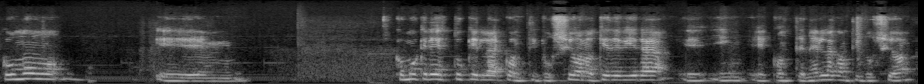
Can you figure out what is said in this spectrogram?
¿cómo, eh, ¿cómo, crees tú que la constitución o qué debiera eh, contener la constitución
